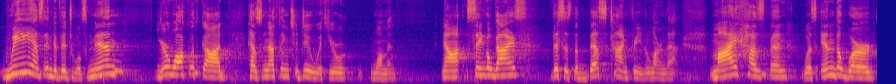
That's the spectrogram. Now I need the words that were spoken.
we as individuals, men, your walk with God has nothing to do with your woman. Now, single guys, this is the best time for you to learn that. My husband was in the Word,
